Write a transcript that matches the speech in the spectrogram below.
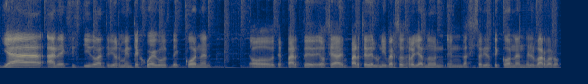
Ya han existido anteriormente juegos de Conan, o de parte, o sea, en parte del universo desarrollando en, las historias de Conan, el bárbaro,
